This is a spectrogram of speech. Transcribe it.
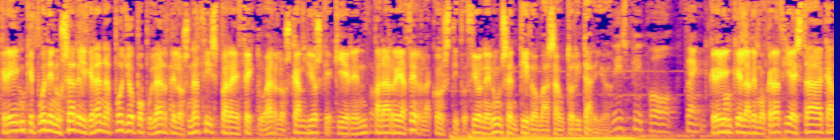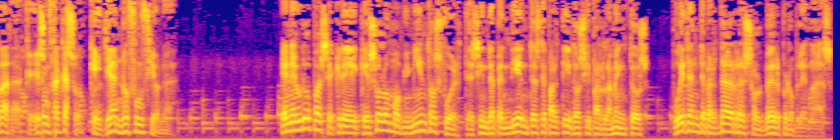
creen que pueden usar el gran apoyo popular de los nazis para efectuar los cambios que quieren para rehacer la Constitución en un sentido más autoritario. Creen que la democracia está acabada, que es un fracaso, que ya no funciona. En Europa se cree que solo movimientos fuertes, independientes de partidos y parlamentos, pueden de verdad resolver problemas.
